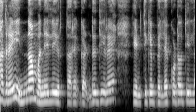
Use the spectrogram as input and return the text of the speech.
ಆದರೆ ಇನ್ನೂ ಮನೇಲಿ ಇರ್ತಾರೆ. ಗಂಡದಿರೇ ಹೆಂಡ್ತಿಗೆ ಬೆಲೆ ಕೊಡೋದಿಲ್ಲ.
